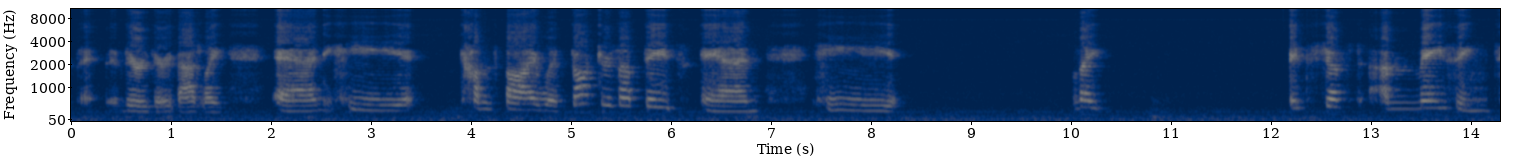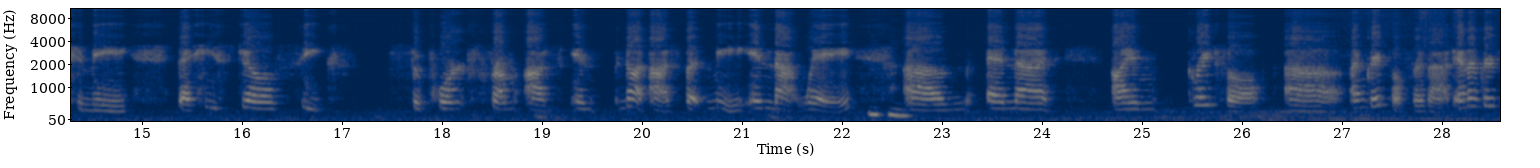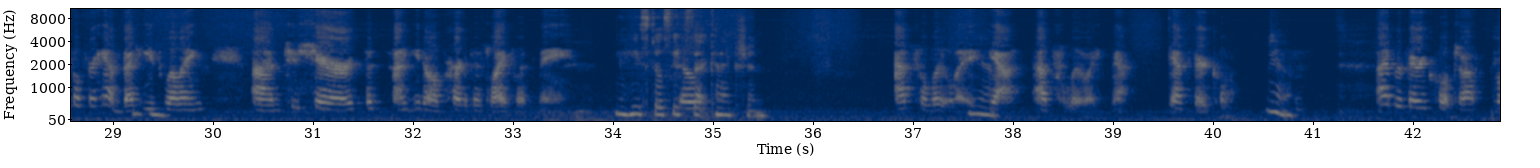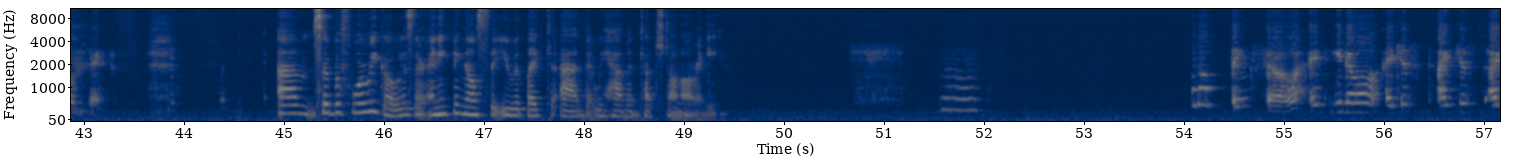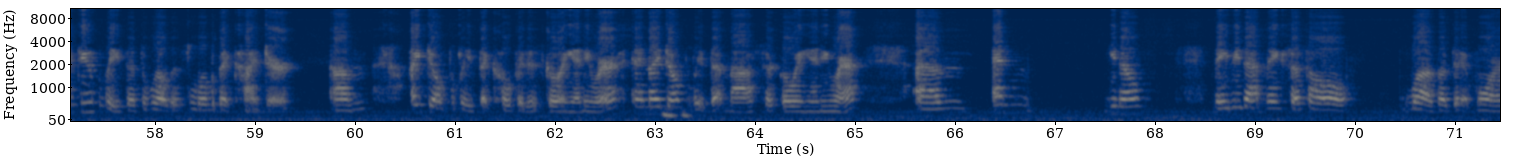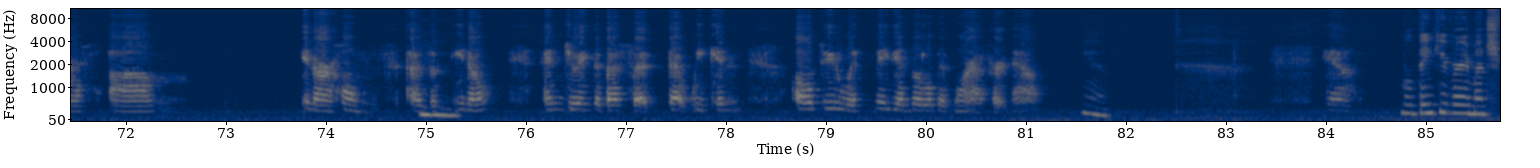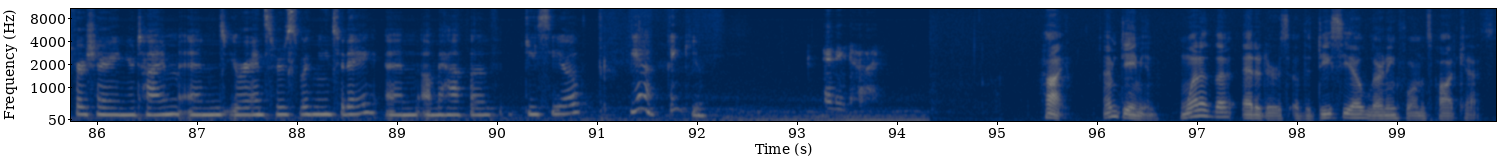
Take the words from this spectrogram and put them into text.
very very badly, and he comes by with doctor's updates, and he like it's just amazing to me that he still seeks support from us in not us but me in that way Mhm. um, and that I'm grateful uh, I'm grateful for that and I'm grateful for him that he's willing um, to share the uh, you know a part of his life with me Yeah, he still seeks So- that connection. absolutely Yeah. yeah, absolutely yeah yeah it's very cool Yeah. I have a very cool job most days Um, so before we go, is there anything else that you would like to add that we haven't touched on already? Mm, I don't think so. I, you know, I just, I just, I do believe that the world is a little bit kinder. Um, I don't believe that COVID is going anywhere, and I don't believe that masks are going anywhere. Um, and you know, maybe that makes us all love a bit more um, in our homes, as a, Mhm. you know, and doing the best that that we can all do with maybe a little bit more effort now. Yeah. Yeah. Well, thank you very much for sharing your time and your answers with me today. And on behalf of DCO, yeah, thank you. Anytime. Hi, I'm Damien, one of the editors of the DCO Learning Forums podcast.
